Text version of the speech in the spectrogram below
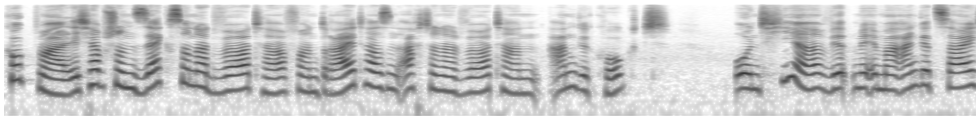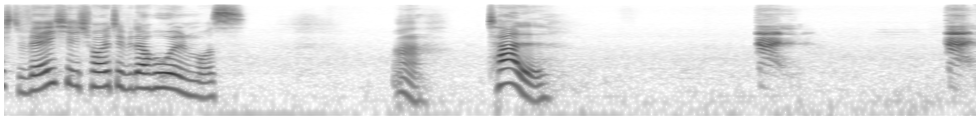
Guckt mal, ich habe schon 600 Wörter von 3800 Wörtern angeguckt und hier wird mir immer angezeigt, welche ich heute wiederholen muss. Ah, Tal. tal, tal,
